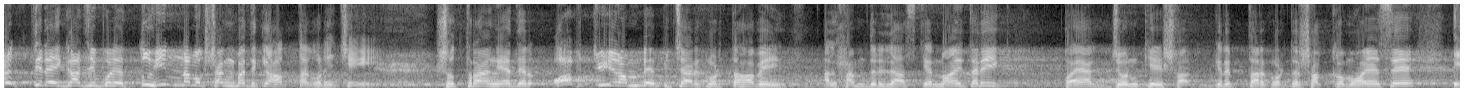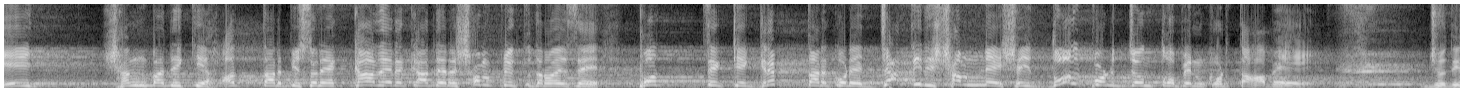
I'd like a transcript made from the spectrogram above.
ব্যক্তিরাই গাজীপুরে তুহিন নামক সাংবাদিককে হত্যা করেছে। সুতরাং এদের অবিলম্বে বিচার করতে হবে? আলহামদুলিল্লাহ, আজকে নয় তারিখ। কয়েকজনকে গ্রেপ্তার করতে সক্ষম হয়েছে। এই সাংবাদিককে হত্যার পিছনে কাদের কাদের সম্পৃক্ততা রয়েছে, প্রত্যেককে গ্রেপ্তার করে জাতির সামনে সেই দল পর্যন্ত ওপেন করতে হবে। যদি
